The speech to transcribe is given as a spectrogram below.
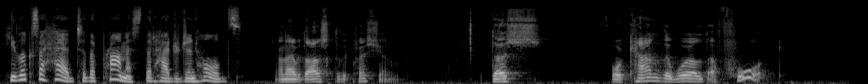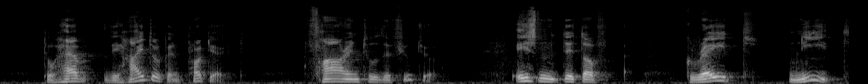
he looks ahead to the promise that hydrogen holds. And I would ask the question Does or can the world afford to have the hydrogen project far into the future? Isn't it of great need,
